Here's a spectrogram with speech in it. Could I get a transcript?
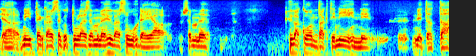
Ja niiden kanssa, kun tulee semmoinen hyvä suhde ja semmoinen hyvä kontakti niihin, niin, niin tota,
